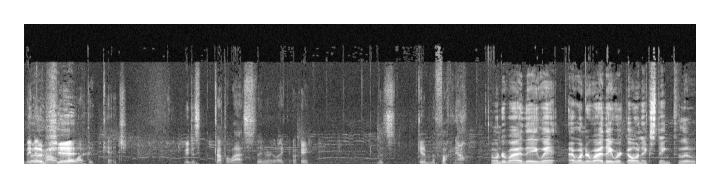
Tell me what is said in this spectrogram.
They Oh, didn't have a whole lot to catch. They just caught the last. They were like, okay, let's get them the fuck now. I wonder why they went. I wonder why they were going extinct though.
